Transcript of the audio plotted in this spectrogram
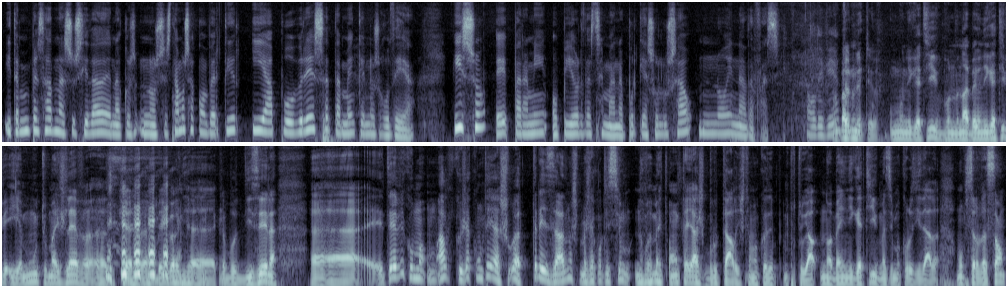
e tamén pensar na sociedade na que nos estamos a convertir e a pobreza tamén que nos rodea. Iso é para mí o pior da semana, porque a solução não é nada fácil. Olivia? O teu negativo. O meu negativo, bom, não é bem o negativo, e é muito mais leve uh, do que a Begonha acabou de dizer. Uh, tem a ver com uma, algo que eu já contei, acho, há três anos, mas já aconteceu novamente ontem, acho brutal. Isto é uma coisa em Portugal, não é bem negativo, mas é uma curiosidade, uma observação.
